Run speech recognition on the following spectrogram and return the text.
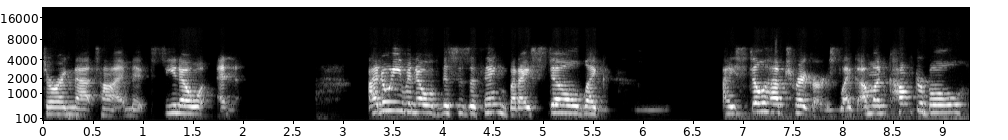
during that time. It's you know and i don't even know if this is a thing but i still like i still have triggers. Like i'm uncomfortable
